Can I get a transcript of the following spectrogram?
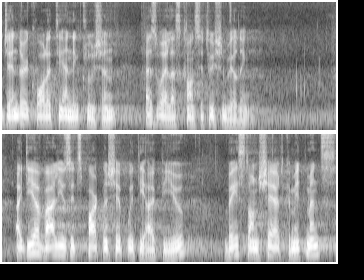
gender equality and inclusion, as well as constitution building. IDEA values its partnership with the IPU based on shared commitments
